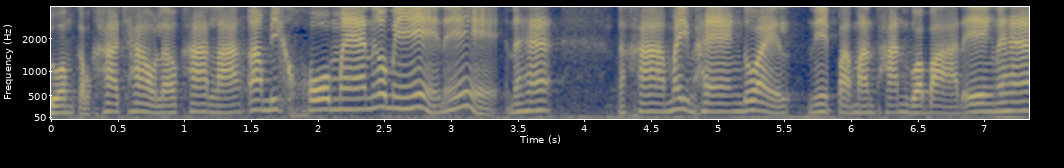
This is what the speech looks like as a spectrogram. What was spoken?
รวมกับค่าเช่าแล้วค่าล้างอ้าวมีโคแมนก็มีนี่นะฮะราคาไม่แพงด้วยนี่ประมาณพันกว่าบาทเองนะฮะ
